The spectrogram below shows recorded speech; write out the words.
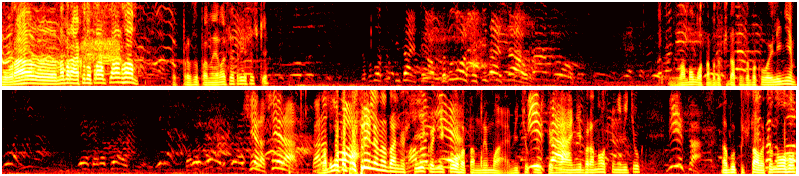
Бура е, набирає ходу правим флангом. Так призупинилася трішечки. Заболотна буде вкидати за бокової лінії. Ще раз, ще раз. Хорошо. Заболотна простріляна на стійку, Молодець! нікого там немає. Вітюк не встигає ні Барановський, ні Вітюк, аби підставити ногу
